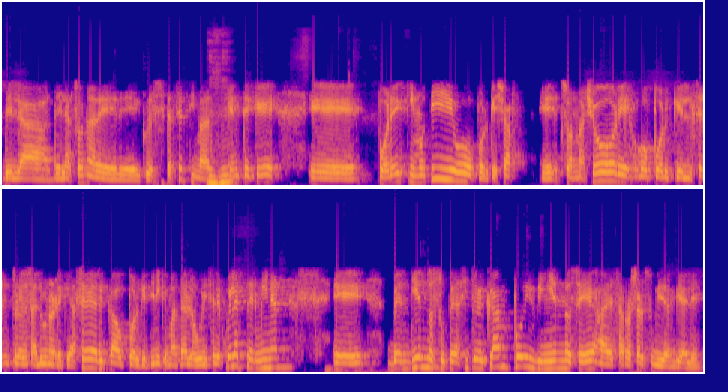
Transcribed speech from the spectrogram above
de la, de la zona de, de Crucecita Séptima, gente que eh, por X motivo, porque ya eh, son mayores, o porque el centro de salud no le queda cerca, o porque tiene que mandar a los gurises a la escuela, terminan eh, vendiendo su pedacito de campo y viniéndose a desarrollar su vida en Viale.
